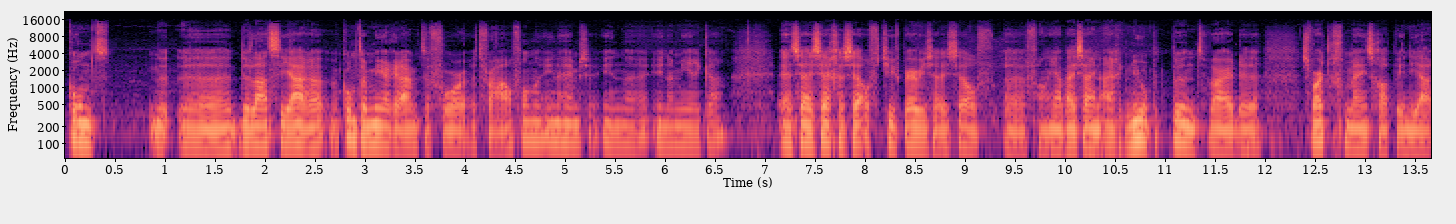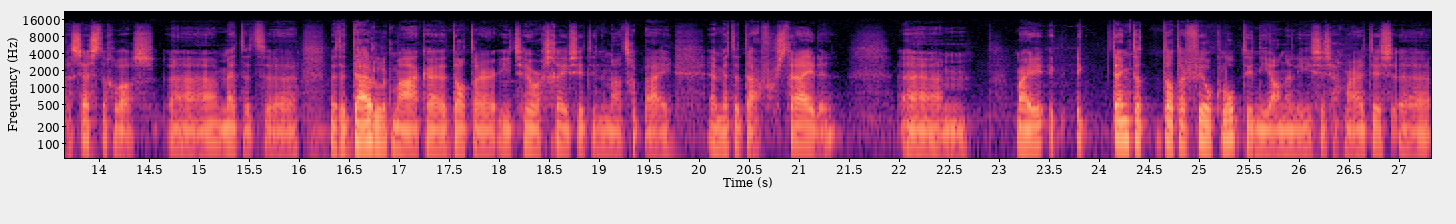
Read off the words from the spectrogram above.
komt de, eh, de laatste jaren komt er meer ruimte voor het verhaal van de inheemse in, in Amerika. En zij zeggen zelf, Chief Berry zei zelf van ja, wij zijn eigenlijk nu op het punt waar de zwarte gemeenschap in de jaren zestig was. met, het, met het duidelijk maken dat er iets heel erg scheef zit in de maatschappij en met het daarvoor strijden. Ehm, maar ik, ik denk dat, dat er veel klopt in die analyse, zeg maar. Het is, eh, eh,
